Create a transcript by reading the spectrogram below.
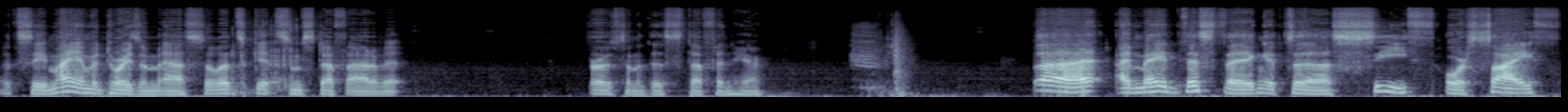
Let's see, my inventory's a mess, so let's get some stuff out of it. Throw some of this stuff in here. But I made this thing. It's a Seath or Scythe,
